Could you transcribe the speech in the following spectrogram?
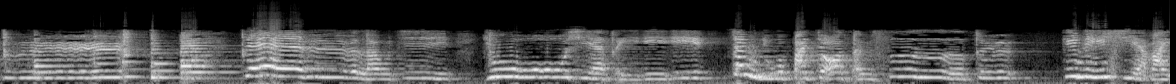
句，再日老几就些谁，正月八家受死罪，给你写完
